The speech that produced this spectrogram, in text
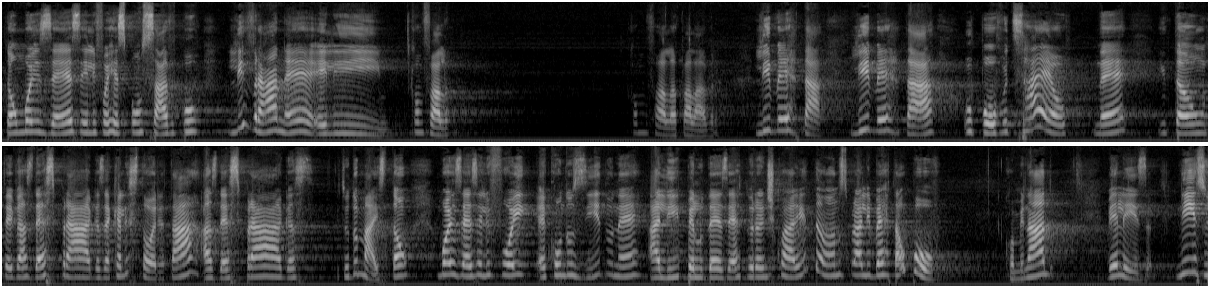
Então, Moisés, ele foi responsável por livrar, né, ele, como fala? Como fala a palavra? Libertar, libertar o povo de Israel, né? Então, teve as dez pragas, aquela história, tá? As dez pragas e tudo mais. Então, Moisés, ele foi é, conduzido, né, ali pelo deserto durante 40 anos para libertar o povo. Combinado? Beleza. Nisso,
